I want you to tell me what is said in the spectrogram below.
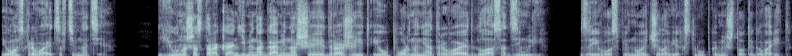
и он скрывается в темноте. Юноша с тараканьими ногами на шее дрожит и упорно не отрывает глаз от земли. За его спиной человек с трубками что-то говорит.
